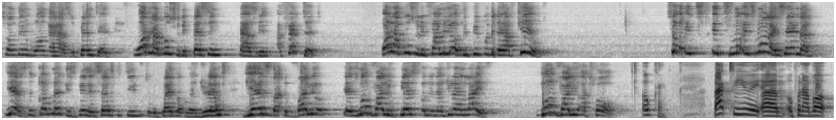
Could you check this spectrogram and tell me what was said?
something wrong and has repented, what happens to the person that has been affected? What happens to the family of the people they have killed? So it's it's more, it's more like saying that yes, the government is being insensitive to the plight of Nigerians. Yes, that the value there is no value placed on the Nigerian life, no value at all. Okay, back to you, um, Opunabo.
